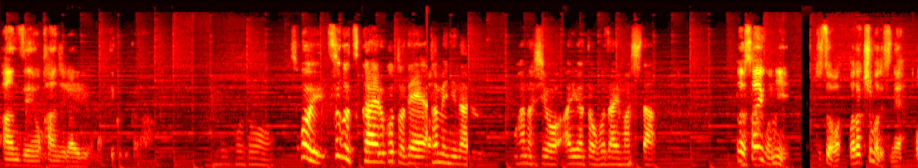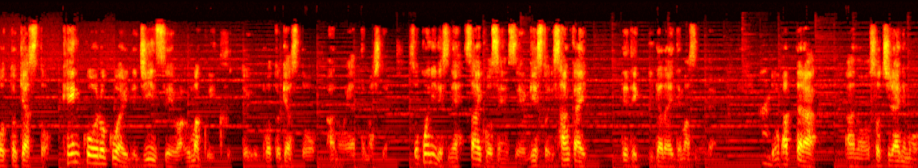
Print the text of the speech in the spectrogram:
安全を感じられるようになってくるほど。すごい、すぐ使えることでためになるお話をありがとうございました。ただ最後に、実は私もですね、ポッドキャスト、健康6割で人生はうまくいくというポッドキャストをあのやってまして、そこにですね、西光先生ゲストに3回出ていただいてますので、はいよかったら、あの、そちらにも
